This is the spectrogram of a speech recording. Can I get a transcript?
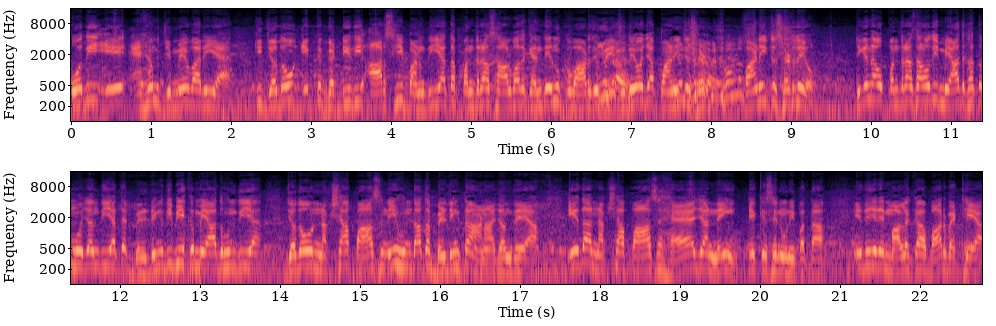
ਉਹਦੀ ਇਹ ਅਹਿਮ ਜ਼ਿੰਮੇਵਾਰੀ ਹੈ ਕਿ ਜਦੋਂ ਇੱਕ ਗੱਡੀ ਦੀ ਆਰਸੀ ਬਣਦੀ ਆ ਤਾਂ 15 ਸਾਲ ਬਾਅਦ ਕਹਿੰਦੇ ਇਹਨੂੰ ਕਵਾੜ 'ਚ ਵੇਚ ਦਿਓ ਜਾਂ ਪਾਣੀ 'ਚ ਸਿੱਟ ਪਾਣੀ 'ਚ ਸਿੱਟ ਦਿਓ। ਠੀਕ ਹੈ ਨਾ ਉਹ 15 ਸਾਲ ਉਹਦੀ ਮਿਆਦ ਖਤਮ ਹੋ ਜਾਂਦੀ ਹੈ ਤੇ ਬਿਲਡਿੰਗ ਦੀ ਵੀ ਇੱਕ ਮਿਆਦ ਹੁੰਦੀ ਹੈ। ਜਦੋਂ ਨਕਸ਼ਾ ਪਾਸ ਨਹੀਂ ਹੁੰਦਾ ਤਾਂ ਬਿਲਡਿੰਗ ਢਾਣ ਆ ਜਾਂਦੇ ਆ। ਇਹਦਾ ਨਕਸ਼ਾ ਪਾਸ ਹੈ ਜਾਂ ਨਹੀਂ ਇਹ ਕਿਸੇ ਨੂੰ ਨਹੀਂ ਪਤਾ। ਇਹਦੇ ਜਿਹੜੇ ਮਾਲਕ ਆ ਬਾਹਰ ਬੈਠੇ ਆ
